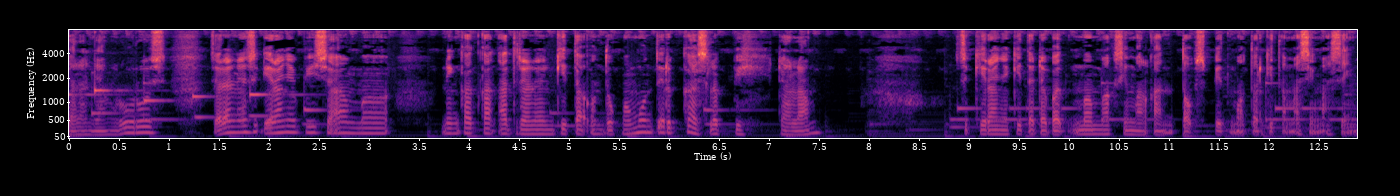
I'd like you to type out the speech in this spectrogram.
jalan yang lurus, jalan yang sekiranya bisa meningkatkan adrenalin kita untuk memuntir gas lebih dalam. Sekiranya kita dapat memaksimalkan top speed motor kita masing-masing.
